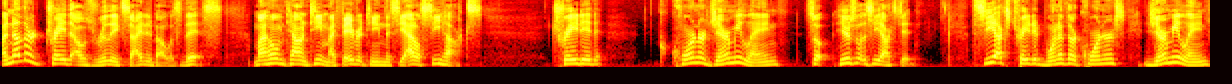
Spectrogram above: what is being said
Another trade that I was really excited about was this. My hometown team, my favorite team, the Seattle Seahawks, traded corner Jeremy Lane. So here's what the Seahawks did the Seahawks traded one of their corners, Jeremy Lane,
